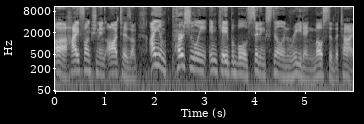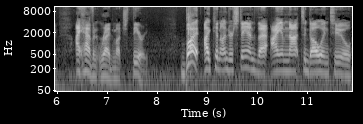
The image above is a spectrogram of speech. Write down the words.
uh, high functioning autism. I am personally incapable of sitting still and reading most of the time. I haven't read much theory. But I can understand that I am not to go into,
